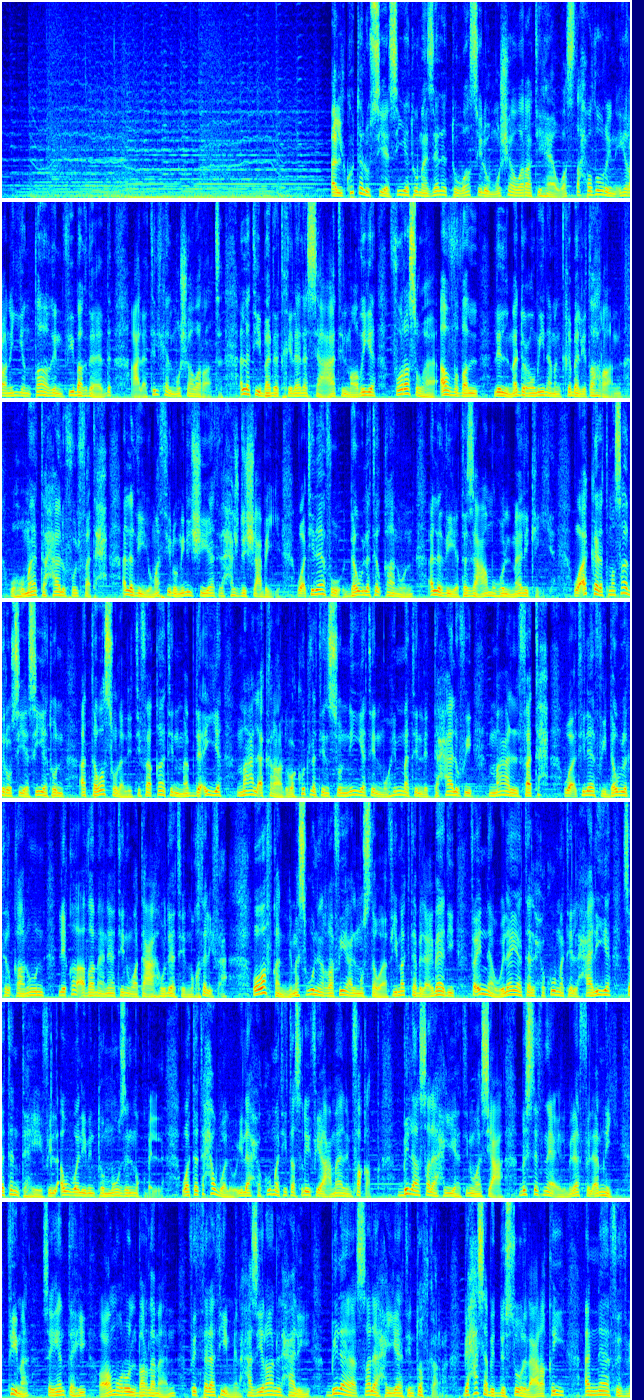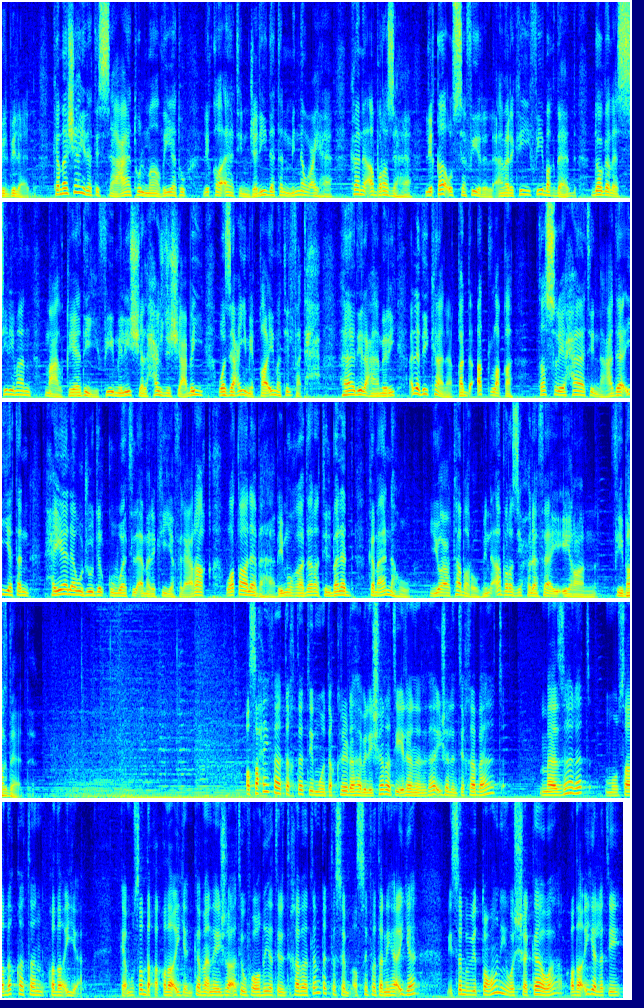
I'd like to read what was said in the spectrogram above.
الكتل السياسية ما زالت تواصل مشاوراتها وسط حضور إيراني طاغ في بغداد على تلك المشاورات التي بدت خلال الساعات الماضية فرصها أفضل للمدعومين من قبل طهران وهما تحالف الفتح الذي يمثل ميليشيات الحشد الشعبي وائتلاف دولة القانون الذي يتزعمه المالكي. وأكدت مصادر سياسية التوصل لاتفاقات مبدئية مع الأكراد وكتلة سنية مهمة للتحالف مع الفتح وائتلاف دولة القانون لقاء ضمانات وتعهدات مختلفة. ووفقا لمسؤول رفيع المستوى في مكتب العبادي فإن ولاية الحكومة الحالية ستنتهي في الأول من تموز المقبل وتتحول إلى حكومة تصريف أعمال فقط بلا صلاحيات واسعة باستثناء الملف الأمني. فيما سينتهي عمر البرلمان في الثلاثين من حزيران الحالي بلا صلاحيات تذكر بحسب الدستور العراقي النافذ بالبلاد كما شهدت الساعات الماضية لقاءات جديدة من نوعها كان أبرزها لقاء السفير الأمريكي في بغداد دوغلاس سيليمان مع القيادي في ميليشيا الحشد الشعبي وزعيم قائمة الفتح هادي العامري الذي كان قد أطلق تصريحات عدائية حيال وجود القوات الأمريكية في العراق وطالبها بمغادرة البلد كما أنه يعتبر من أبرز حلفاء إيران في بغداد. الصحيفة تختتم تقريرها بالإشارة إلى أن نتائج الانتخابات ما زالت مصادقة قضائية. كمصدقة قضائيا كما أن إجراءات مفوضية الانتخابات لم تكتسب الصفة النهائية بسبب الطعون والشكاوى القضائية التي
